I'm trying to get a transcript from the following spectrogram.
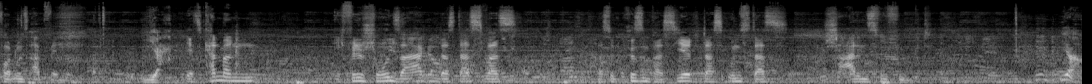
von uns abwenden. Ja. Jetzt kann man, ich finde schon sagen, dass das, was, was mit Prism passiert, dass uns das Schaden zufügt. Ja,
